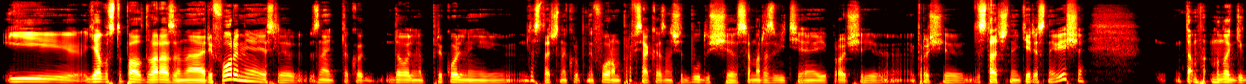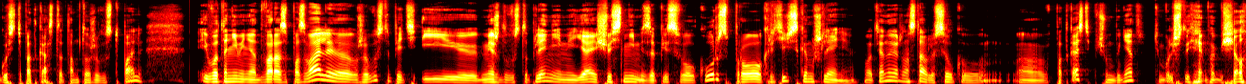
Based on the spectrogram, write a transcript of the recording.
И я выступал два раза на реформе, если знаете, такой довольно прикольный, достаточно крупный форум про всякое, значит, будущее, саморазвитие и прочие, и прочие достаточно интересные вещи. Там многие гости подкаста там тоже выступали. И вот они меня два раза позвали уже выступить, и между выступлениями я еще с ними записывал курс про критическое мышление. Вот я, наверное, ставлю ссылку э, в подкасте, почему бы нет, тем более, что я им обещал.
